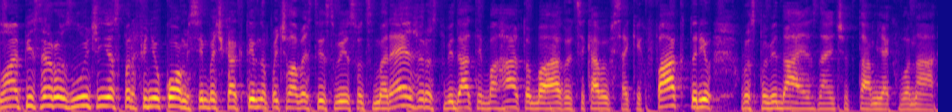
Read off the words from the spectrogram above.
Ну а після розлучення з Парфенюком Сімбочка активно почала вести свої соцмережі, розповідати багато-багато цікавих всяких факторів. Розповідає, значить, там як вона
